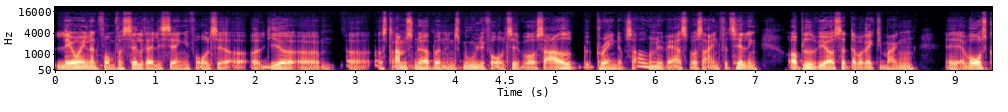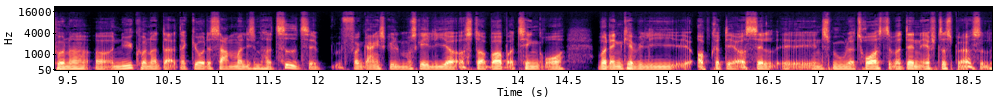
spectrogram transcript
laver en eller anden form for selvrealisering i forhold til at, at lige at, at, at stramme snørbånden en smule i forhold til vores eget brand, vores eget univers, vores egen fortælling, oplevede vi også, at der var rigtig mange øh, af vores kunder og nye kunder, der, der gjorde det samme og ligesom havde tid til for en gang skyld måske lige at, stoppe op og tænke over, hvordan kan vi lige opgradere os selv øh, en smule. Jeg tror også, det var den efterspørgsel,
